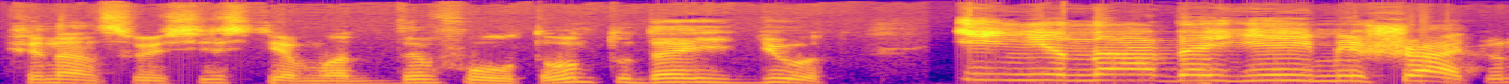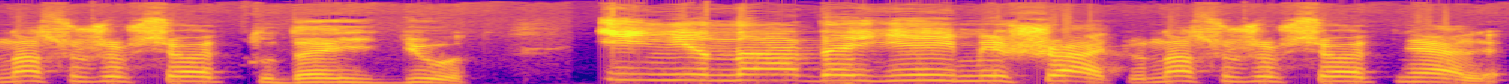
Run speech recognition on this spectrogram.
финансовую систему от дефолта. Он туда идет. И не надо ей мешать. У нас уже все туда идет. И не надо ей мешать. У нас уже все отняли.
